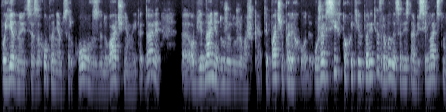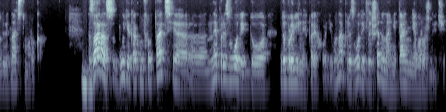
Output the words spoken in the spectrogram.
поєднується з захопленням церков, звинуваченнями і так далі. е, Об'єднання дуже дуже важке. Тим паче переходи. Уже всі, хто хотів перейти, зробили це десь на 18-19 роках. Зараз будь-яка конфронтація е, не призводить до добровільних переходів, вона призводить лише до нагнітання ворожнечі.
